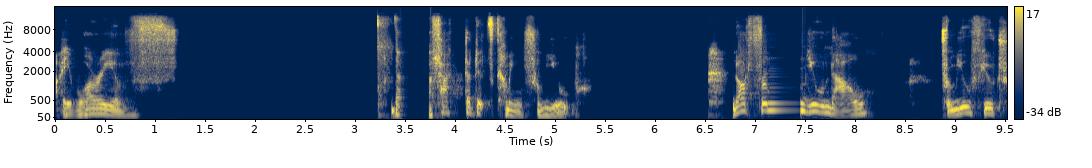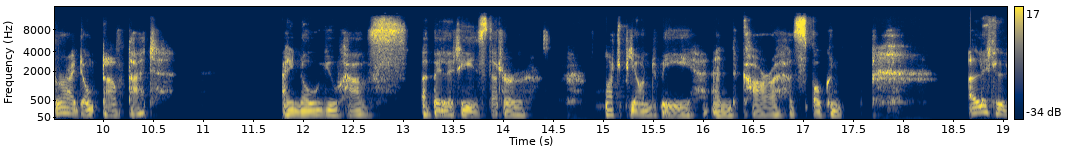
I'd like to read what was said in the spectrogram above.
I worry of the fact that it's coming from you. Not from you now, from you future, I don't doubt that. I know you have abilities that are much beyond me, and Kara has spoken a little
